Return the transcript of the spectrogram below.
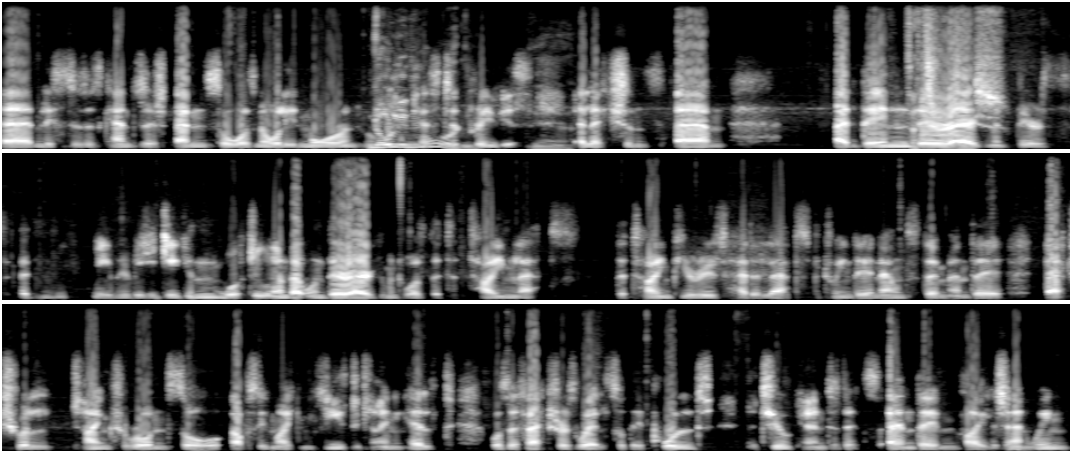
um, listed as candidate, and so was Noeleen Moran, who Noeleen contested Moran. previous yeah. elections. Um, and then That's their right. argument, there's uh, maybe a bit of digging worth doing on that one. Their argument was that the time lapse the time period had elapsed between they announced them and the, actual time to run. So obviously Mike McKee's declining health was a factor as well. So they pulled the two candidates and then Violet-Anne Wynne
